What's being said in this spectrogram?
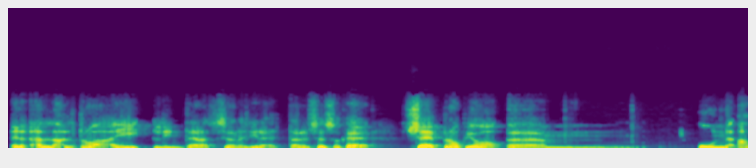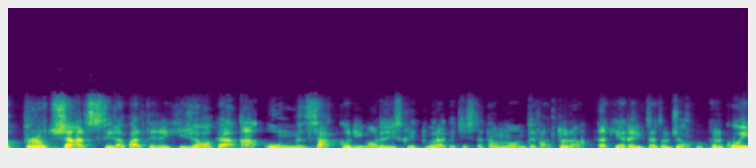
e dall'altro hai l'interazione diretta, nel senso che c'è proprio um, un approcciarsi da parte di chi gioca a un sacco di mode di scrittura che c'è stato a monte fatto da, da chi ha realizzato il gioco. Per cui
